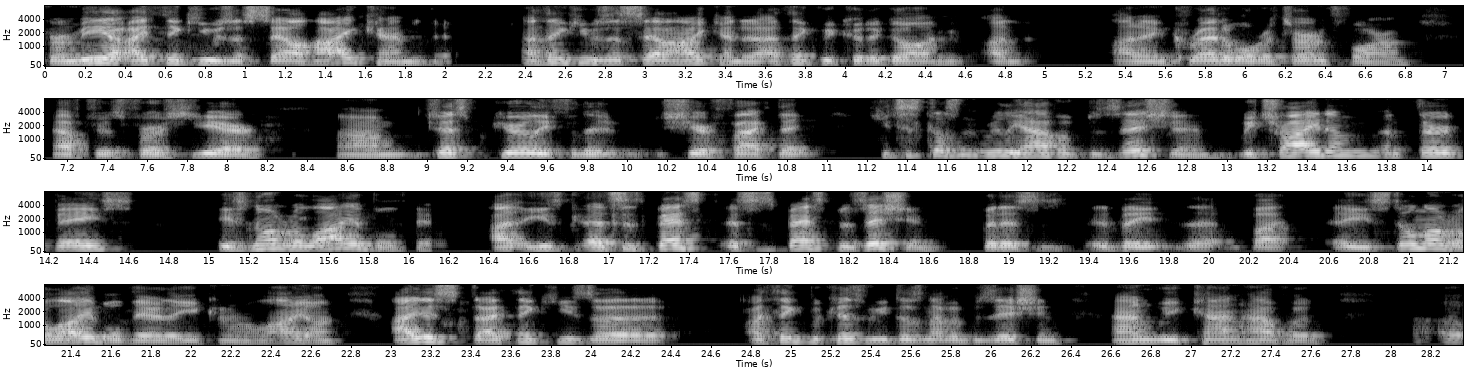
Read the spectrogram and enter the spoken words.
for me, I think he was a sell high candidate. I think he was a sell high candidate. I think we could have gotten on an incredible return for him after his first year, um, just purely for the sheer fact that he just doesn't really have a position. We tried him in third base. He's not reliable there. Uh, he's it's his best it's his best position, but it's but, but he's still not reliable there that you can rely on. I just I think he's a I think because he doesn't have a position and we can't have a uh,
